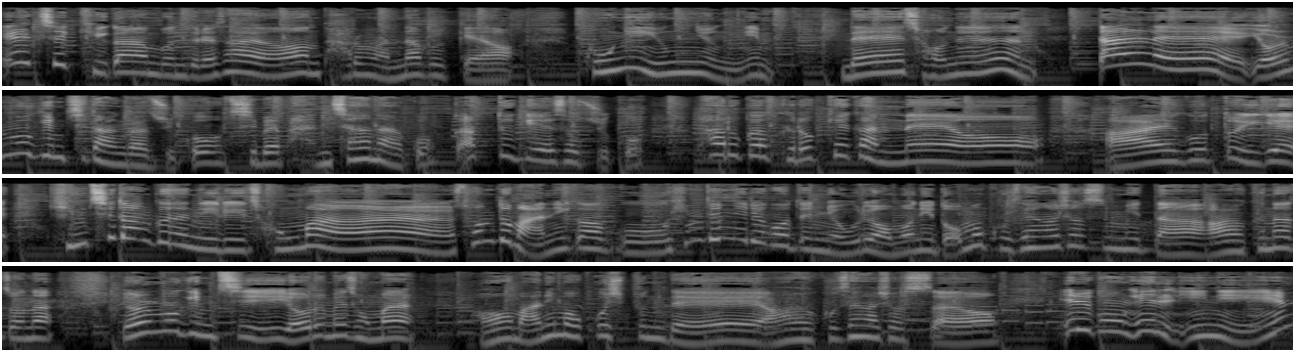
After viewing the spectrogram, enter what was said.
일찍 귀가한 분들의 사연 바로 만나볼게요. 0266님, 네, 저는 딸내 열무김치 담가주고 집에 반찬하고 깍두기 해서 주고 하루가 그렇게 갔네요. 아이고 또 이게 김치 담그는 일이 정말 손도 많이 가고 힘든 일이거든요. 우리 어머니 너무 고생하셨습니다. 아 그나저나 열무김치 여름에 정말 어, 많이 먹고 싶은데 아 고생하셨어요. 1012님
